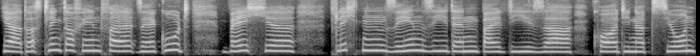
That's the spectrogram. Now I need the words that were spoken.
Ja, das klingt auf jeden Fall sehr gut. Welche Pflichten sehen Sie denn bei dieser Koordination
